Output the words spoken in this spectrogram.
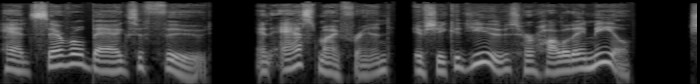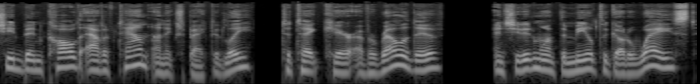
had several bags of food and asked my friend if she could use her holiday meal She'd been called out of town unexpectedly to take care of a relative, and she didn't want the meal to go to waste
